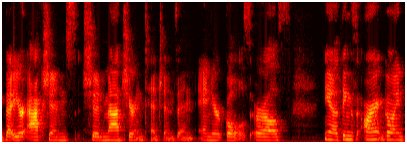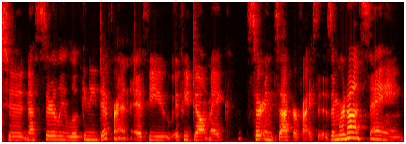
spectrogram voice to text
that your actions should match your intentions and and your goals, or else you know things aren't going to necessarily look any different if you if you don't make certain sacrifices. And we're not saying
